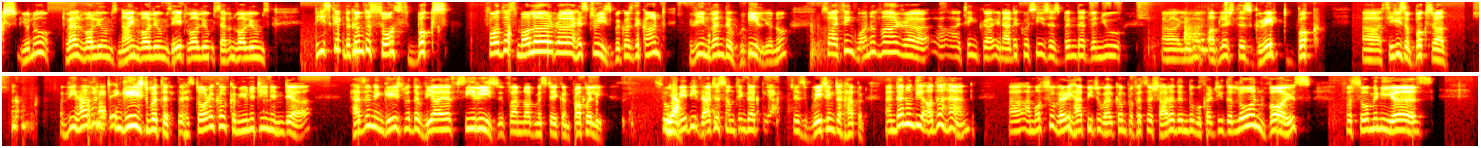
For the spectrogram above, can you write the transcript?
books, you know, 12 volumes, nine volumes, eight volumes, seven volumes, these can become the source books for the smaller uh, histories because they can't reinvent the wheel, you know. So I think one of our, uh, I think, uh, inadequacies has been that when you, uh, you know, publish this great book, uh, series of books rather, we haven't engaged with it. The historical community in India hasn't engaged with the VIF series, if I'm not mistaken, properly. So yeah. maybe that is something that is waiting to happen. And then on the other hand, uh, I'm also very happy to welcome Professor Sharadindu Mukherjee, the lone voice for so many years,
